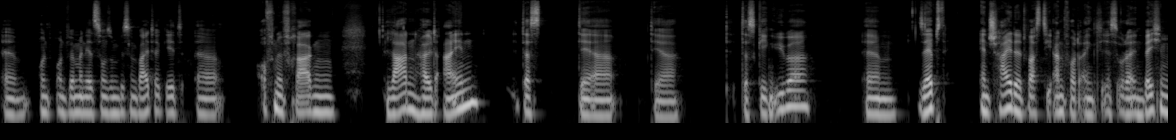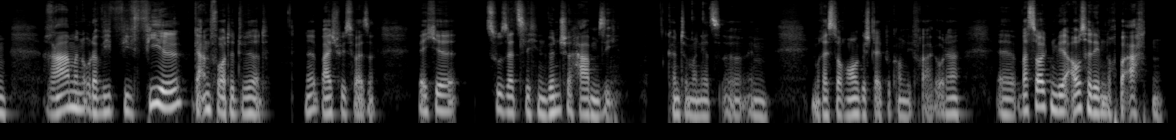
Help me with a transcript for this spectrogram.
ähm, und, und wenn man jetzt noch so ein bisschen weitergeht, äh, offene Fragen laden halt ein, dass der, der, das Gegenüber ähm, selbst entscheidet, was die Antwort eigentlich ist oder in welchem Rahmen oder wie, wie viel geantwortet wird. Ne? Beispielsweise, welche zusätzlichen Wünsche haben Sie? Könnte man jetzt äh, im, im Restaurant gestellt bekommen, die Frage. Oder äh, was sollten wir außerdem noch beachten?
